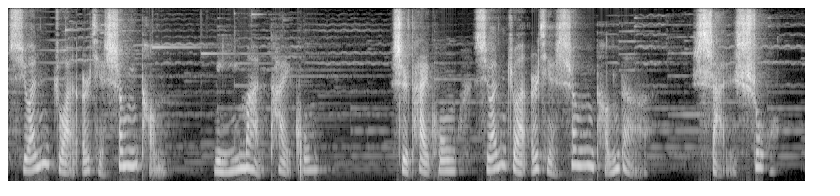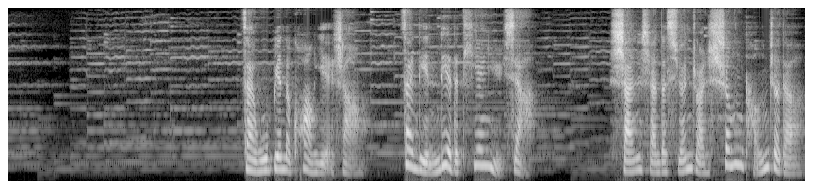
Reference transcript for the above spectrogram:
旋转而且升腾，弥漫太空，是太空旋转而且升腾的闪烁，在无边的旷野上，在凛冽的天宇下，闪闪的旋转升腾着的，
